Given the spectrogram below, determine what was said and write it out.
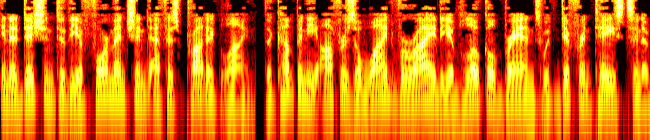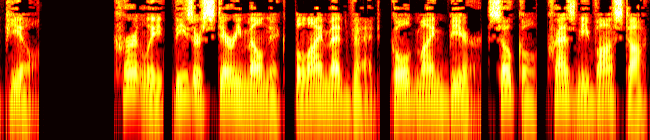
in addition to the aforementioned Efes product line, the company offers a wide variety of local brands with different tastes and appeal. Currently, these are Stary Melnik, Beliy Medved, Gold Mine Beer, Sokol, Krasny Vostok,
